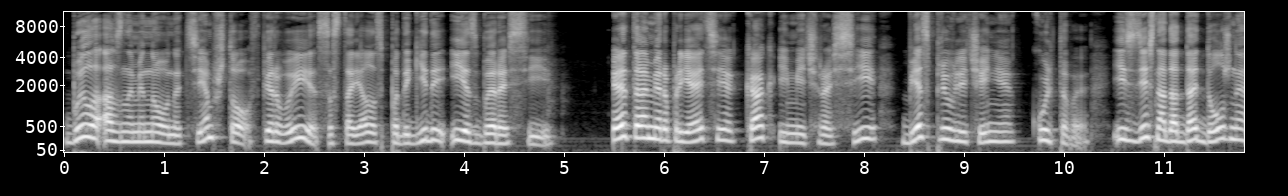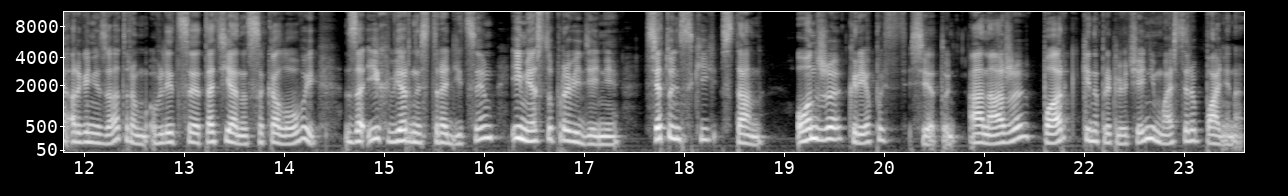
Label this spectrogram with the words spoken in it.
было ознаменовано тем, что впервые состоялось под эгидой ИСБ России. Это мероприятие, как и Меч России, без преувеличения культовое. И здесь надо отдать должное организаторам в лице Татьяны Соколовой за их верность традициям и месту проведения – Сетуньский стан – он же крепость Сетунь, она же парк киноприключений мастера Панина.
